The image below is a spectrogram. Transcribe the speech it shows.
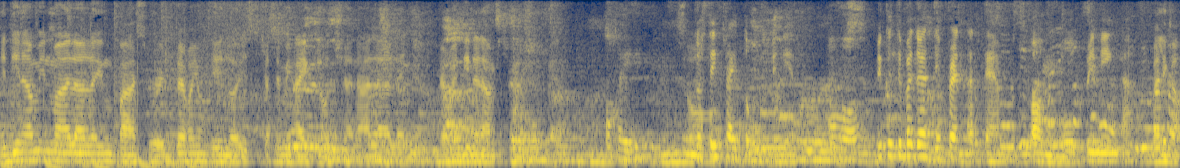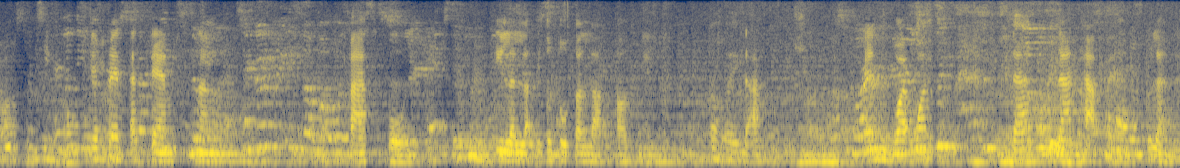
hindi namin maalala yung password, pero yung kay Lois, kasi may iCloud siya, naalala niya. Pero hindi na namin siya open. Okay. So- Because they tried to open it. Uh-huh. Because diba there are different attempts of opening, ah, Balik ako. different attempts ng passcode. Ilala, ito total lockout ngayon. Okay. The application. And wa- once that that happens, wala na.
